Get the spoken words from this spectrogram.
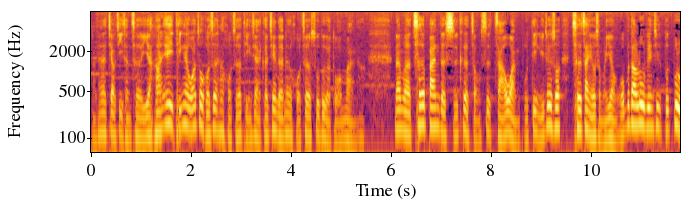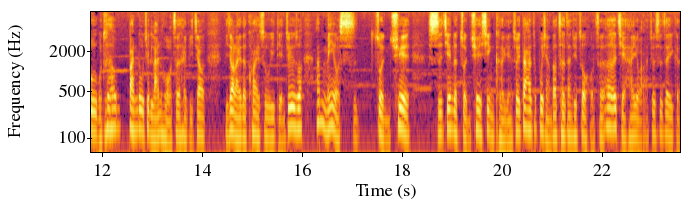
好像在叫计程车一样哈，哎停啊，我要坐火车，那火车停下来，可见得那个火车的速度有多慢啊。那么车班的时刻总是早晚不定，也就是说，车站有什么用？我不到路边去，不不如我就到半路去拦火车，还比较比较来得快速一点。就是说，它没有时准确时间的准确性可言，所以大家就不想到车站去坐火车。而且还有啊，就是这一个，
